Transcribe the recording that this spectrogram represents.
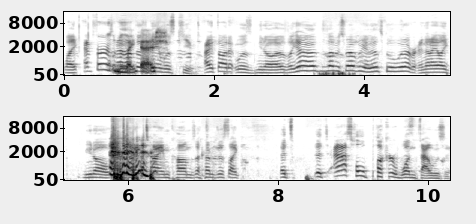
Like at first, Oh I thought this gosh. game was cute. I thought it was, you know, I was like, yeah, it's zombie survival game. That's cool, whatever. And then I like, you know, night time comes, and I'm just like, it's it's asshole pucker 1000.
